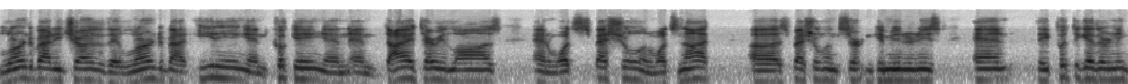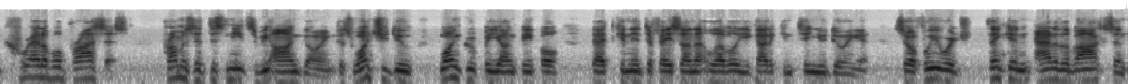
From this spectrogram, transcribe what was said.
learned about each other. They learned about eating and cooking and, and dietary laws and what's special and what's not uh, special in certain communities. And they put together an incredible process. Promise that this needs to be ongoing because once you do one group of young people that can interface on that level, you got to continue doing it. So if we were thinking out of the box and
